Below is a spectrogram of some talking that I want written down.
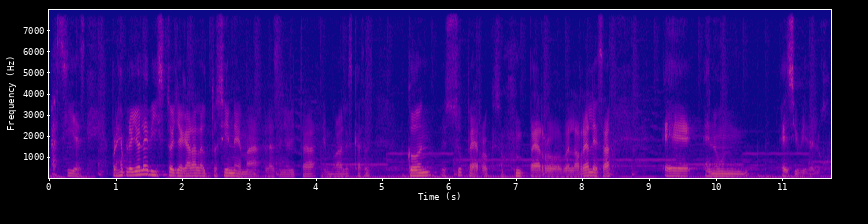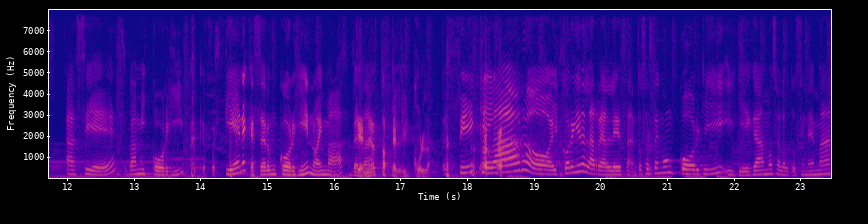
Así es. Por ejemplo, yo le he visto llegar al autocinema a la señorita Morales Casas con su perro, que es un perro de la realeza, eh, en un SUV de lujo. Así es, va mi corgi, porque pues tiene que ser un corgi, no hay más, ¿verdad? Tiene hasta película. Sí, claro, el corgi de la realeza. Entonces tengo un corgi y llegamos al autocinema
